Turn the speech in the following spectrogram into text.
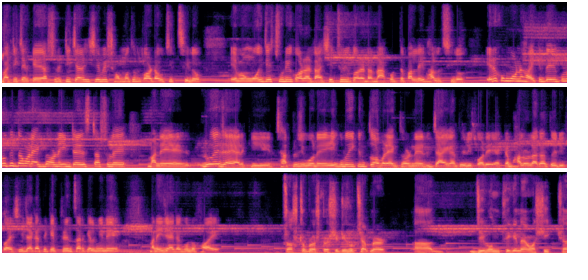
বা টিচারকে আসলে টিচার হিসেবে সম্বোধন করাটা উচিত ছিল। এবং ওই যে চুরি করাটা সে চুরি করাটা না করতে পারলেই ভালো ছিল। এরকম মনে হয়। কিন্তু এগুলো কিন্তু আমার এক ধরনের ইন্টারেস্ট আসলে মানে রয়ে যায় আর কি ছাত্র জীবনে এগুলোই কিন্তু আবার এক ধরনের জায়গা তৈরি করে, একটা ভালো লাগা তৈরি করে। সেই জায়গা থেকে ফ্রেন্ড সার্কেল মিলে মানে এই জায়গাগুলো হয়। ষষ্ঠ প্রশ্ন, সেটি হচ্ছে আপনার জীবন থেকে নেওয়া শিক্ষা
